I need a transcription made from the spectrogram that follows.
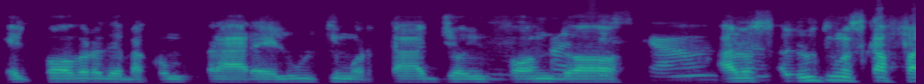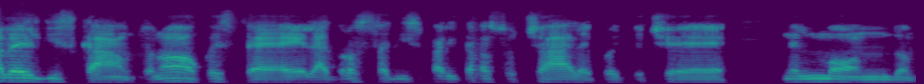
e il povero debba comprare l'ultimo ortaggio in fondo allo, all'ultimo scaffale del discount. No? Questa è la grossa disparità sociale poi che c'è nel mondo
